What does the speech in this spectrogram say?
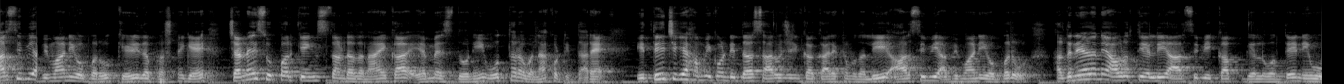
ಆರ್ಸಿಬಿ ಅಭಿಮಾನಿಯೊಬ್ಬರು ಕೇಳಿದ ಪ್ರಶ್ನೆಗೆ ಚೆನ್ನೈ ಸೂಪರ್ ಕಿಂಗ್ಸ್ ತಂಡದ ನಾಯಕ ಎಂಎಸ್ ಧೋನಿ ಉತ್ತರವನ್ನು ಕೊಟ್ಟಿದ್ದಾರೆ. ಇತ್ತೀಚೆಗೆ ಹಮ್ಮಿಕೊಂಡಿದ್ದ ಸಾರ್ವಜನಿಕ ಕಾರ್ಯಕ್ರಮದಲ್ಲಿ ಆರ್ಸಿಬಿ ಅಭಿಮಾನಿಯೊಬ್ಬರು ಹದಿನೇಳನೇ ಆವೃತ್ತಿಯಲ್ಲಿ ಆರ್ಸಿಬಿ ಕಪ್ ಗೆಲ್ಲುವಂತೆ ನೀವು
